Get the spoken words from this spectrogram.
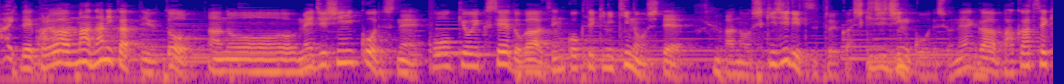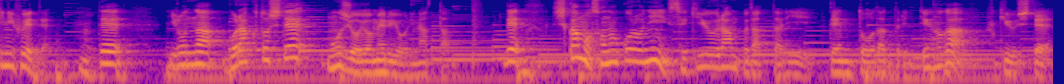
はい、でこれはまあ何かっていうとあの明治維新以降ですね公教育制度が全国的に機能してあの識字率というか識字人口ですよねが爆発的に増えてでいろんな娯楽として文字を読めるようになったでしかもその頃に石油ランプだったり電灯だったりっていうのが普及して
